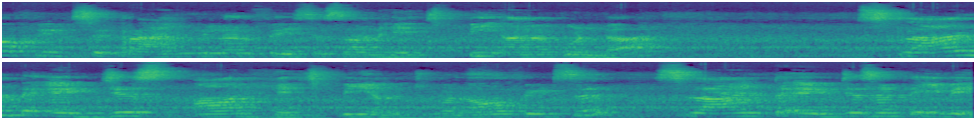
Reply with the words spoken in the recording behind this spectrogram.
of its triangular faces on HP అనకుండా స్లాంట్ ఎడ్జెస్ ఆన్ హెచ్పి అనొచ్చు. One of its slant edges అంటే ఇవే.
